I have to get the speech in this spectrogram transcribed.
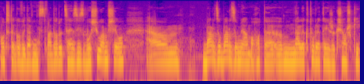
od tego wydawnictwa do recenzji, zgłosiłam się. Bardzo, bardzo miałam ochotę na lekturę tejże książki.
